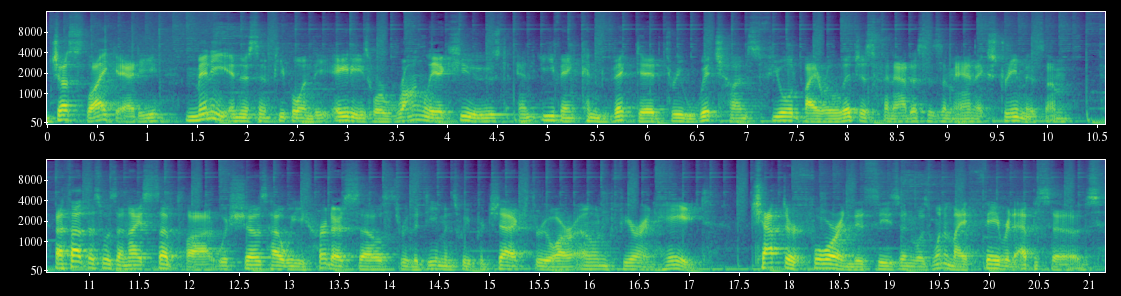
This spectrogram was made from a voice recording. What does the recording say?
Just like Eddie, many innocent people in the 80s were wrongly accused and even convicted through witch hunts fueled by religious fanaticism and extremism. I thought this was a nice subplot, which shows how we hurt ourselves through the demons we project through our own fear and hate. Chapter 4 in this season was one of my favorite episodes,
